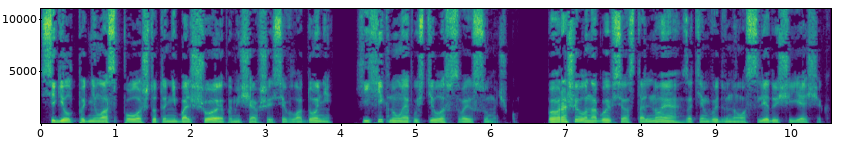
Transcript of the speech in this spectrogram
Сигелд подняла с пола что-то небольшое, помещавшееся в ладони, хихикнула и опустила в свою сумочку. Поворошила ногой все остальное, затем выдвинула следующий ящик,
